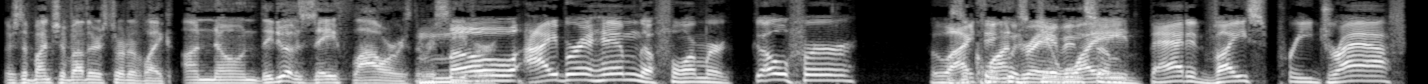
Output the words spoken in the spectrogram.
There's a bunch of other sort of like unknown. They do have Zay Flowers, the receiver. Mo Ibrahim, the former Gopher, who I think was given White. some bad advice pre-draft,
